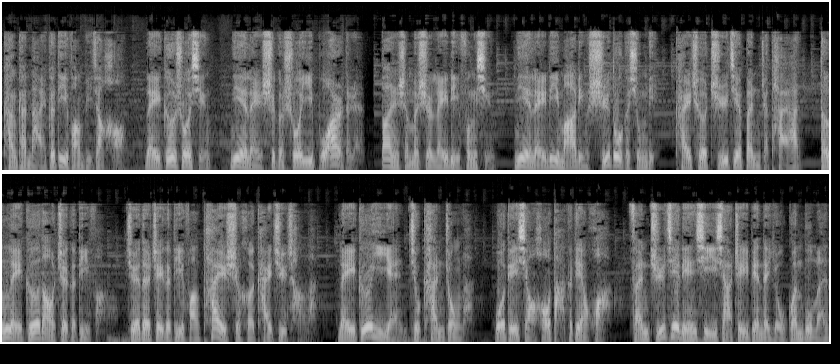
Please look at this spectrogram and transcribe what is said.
看看哪个地方比较好。磊哥说行。聂磊是个说一不二的人，办什么事雷厉风行。聂磊立马领十多个兄弟开车直接奔着泰安。等磊哥到这个地方，觉得这个地方太适合开剧场了。磊哥一眼就看中了，我给小侯打个电话，咱直接联系一下这边的有关部门。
